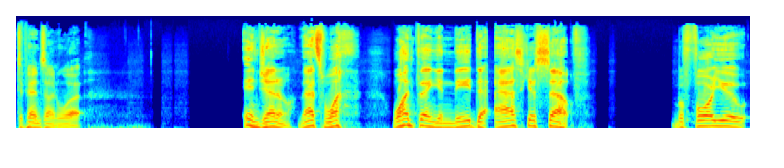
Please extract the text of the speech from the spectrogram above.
Depends on what. In general, that's one one thing you need to ask yourself before you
